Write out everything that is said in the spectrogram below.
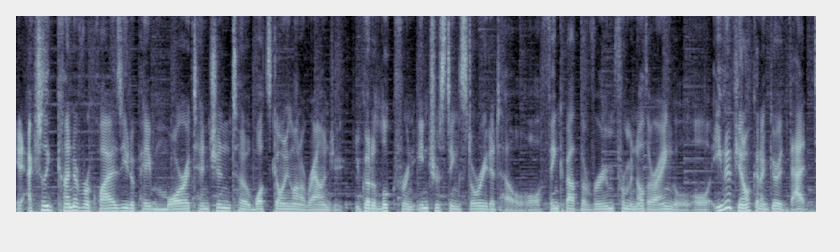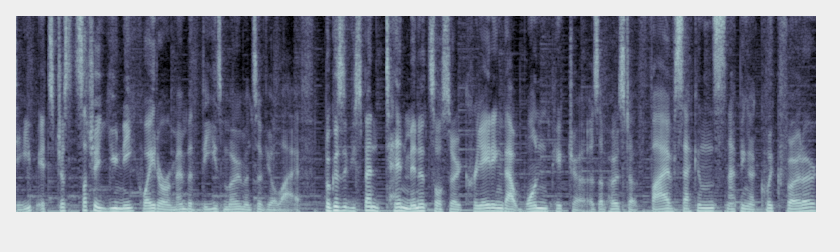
it actually kind of requires you to pay more attention to what's going on around you. You've got to look for an interesting story to tell or think about the room from another angle, or even if you're not going to go that deep, it's just such a unique way to remember these moments of your life. Because if you spend 10 minutes or so creating that one picture as opposed to 5 seconds snapping a quick photo,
